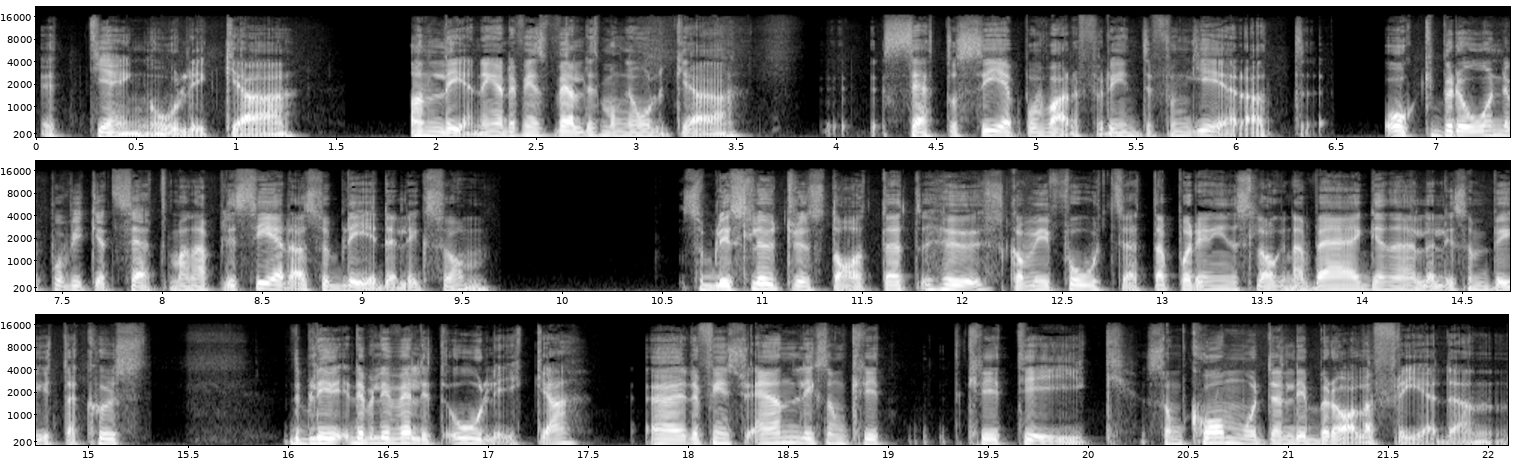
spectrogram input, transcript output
ett gäng olika anledningar. Det finns väldigt många olika sätt att se på varför det inte fungerat. Och beroende på vilket sätt man applicerar så blir det liksom så blir slutresultatet, hur ska vi fortsätta på den inslagna vägen eller liksom byta kurs? Det blir, det blir väldigt olika. Eh, det finns ju en liksom kritik som kom mot den liberala freden,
